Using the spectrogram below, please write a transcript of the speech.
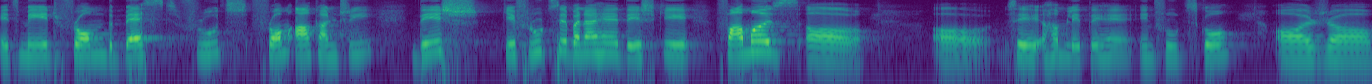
It's made from the best fruits from our country. देश के fruit से बना है देश के farmers uh, uh, से हम लेते हैं इन fruits को और uh,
